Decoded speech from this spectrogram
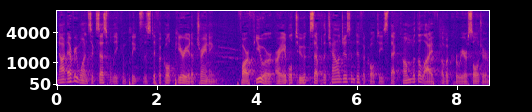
Not everyone successfully completes this difficult period of training. Far fewer are able to accept the challenges and difficulties that come with the life of a career soldier.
